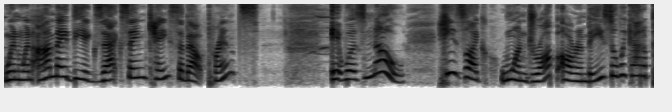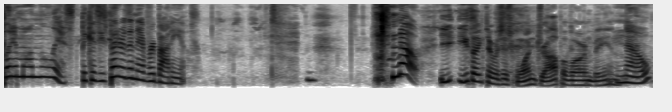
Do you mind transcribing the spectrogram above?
When when I made the exact same case about Prince, it was no. He's like one drop R&B, so we got to put him on the list because he's better than everybody else. no. You, you think there was just one drop of R and B in? No.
